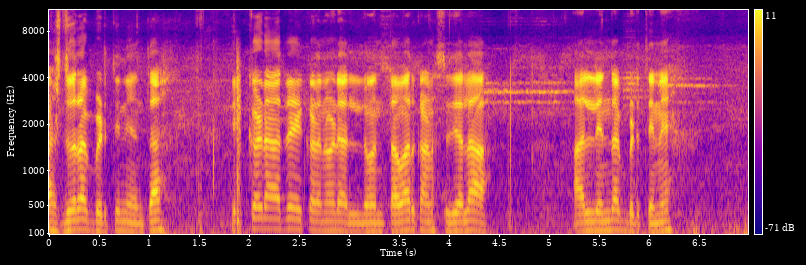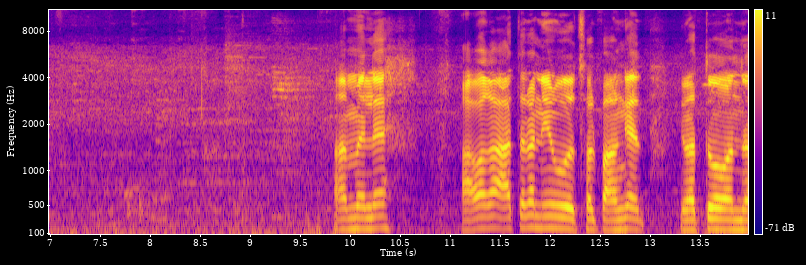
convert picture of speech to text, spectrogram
ಅಷ್ಟು ದೂರ ಬಿಡ್ತೀನಿ ಅಂತ. ಈ ಕಡೆ ಆದರೆ ಈ ಕಡೆ ನೋಡಿ, ಅಲ್ಲಿ ಒಂದು ಟವರ್ ಕಾಣಿಸ್ತಿದೆಯಲ್ಲ, ಅಲ್ಲಿಂದ ಬಿಡ್ತೀನಿ. ಆಮೇಲೆ ಆವಾಗ ಆ ಥರ ನೀವು ಸ್ವಲ್ಪ ಹಂಗೆ ಇವತ್ತು ಒಂದು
